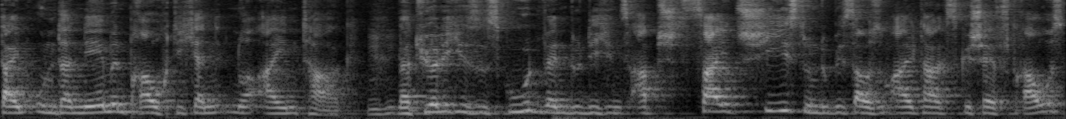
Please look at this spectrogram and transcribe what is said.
dein Unternehmen braucht dich ja nicht nur einen Tag. Mhm. Natürlich ist es gut, wenn du dich ins Abseits schießt und du bist aus dem Alltagsgeschäft raus.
